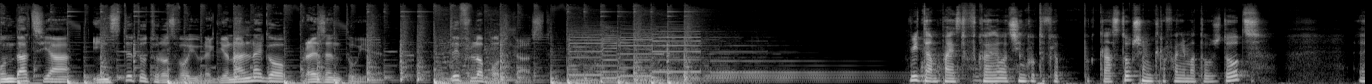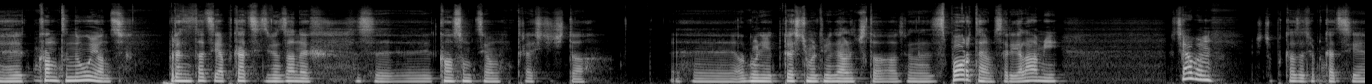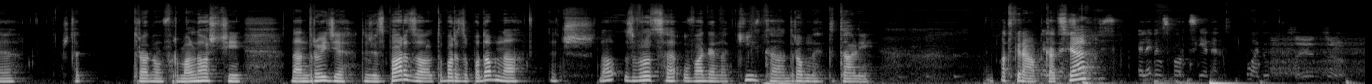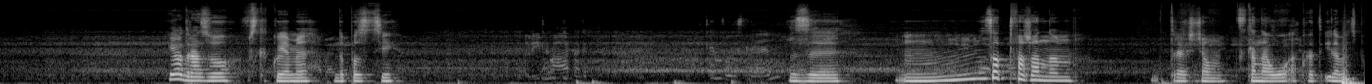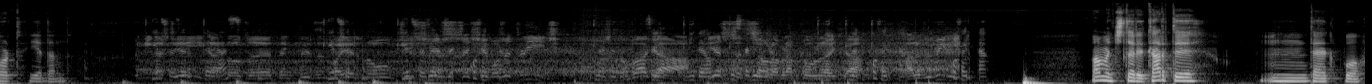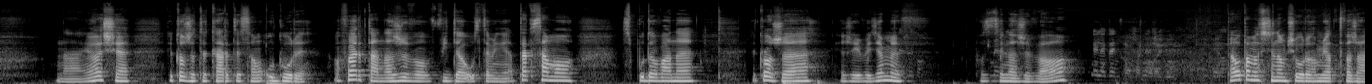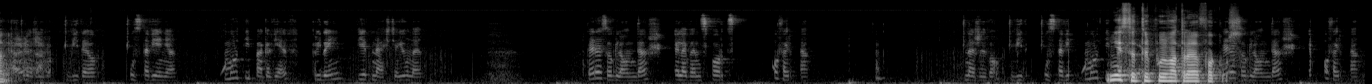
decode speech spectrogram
Fundacja Instytut Rozwoju Regionalnego prezentuje Tyflo Podcast. Witam Państwa w kolejnym odcinku Tyflo Podcastu. Przy mikrofonie Mateusz Duc. E, Kontynuując prezentację aplikacji związanych z konsumpcją treści, czy to e, ogólnie treści multimedialnych, czy to związane ze sportem, serialami, chciałbym jeszcze pokazać aplikację drogą formalności na Androidzie, też jest bardzo, ale to bardzo podobna, lecz no, zwrócę uwagę na kilka drobnych detali. Otwieram aplikację. Eleven Sports 1. Ładuj. I od razu wskakujemy do pozycji z, mm, treścią z kanału akurat Eleven Sport 1. Wideo. Ustawienia. Na- Oferta. Oferta. Mamy cztery karty, mm, tak jak było na iOSie, tylko że te karty są u góry. Oferta na żywo, wideo, ustawienia tak samo zbudowane, tylko że jeżeli wejdziemy w pozycję na żywo, to automatycznie nam się uruchomi odtwarzanie. Na żywo. Wideo. Ustawienia. Multipack Wiew. Friday. 15 june. Teraz oglądasz Eleven Sports. Oferta. Na żywo. Wid. Ustawienia. I niestety pływa trochę Teraz oglądasz oferta.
